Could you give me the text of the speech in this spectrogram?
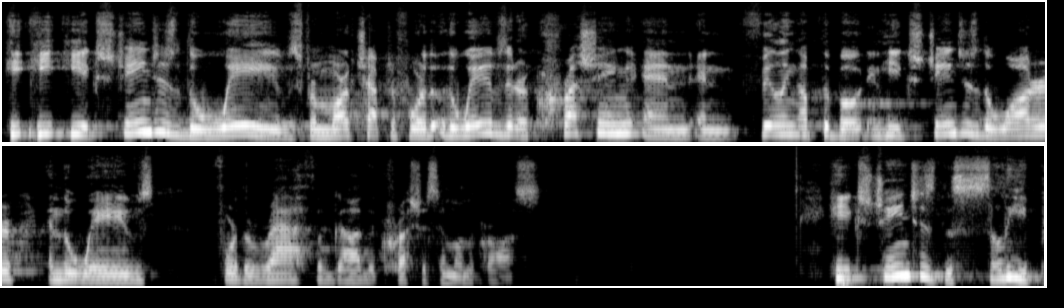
He, he, he exchanges the waves from Mark chapter 4, the, the waves that are crushing and, and filling up the boat, and he exchanges the water and the waves for the wrath of God that crushes him on the cross. He exchanges the sleep,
